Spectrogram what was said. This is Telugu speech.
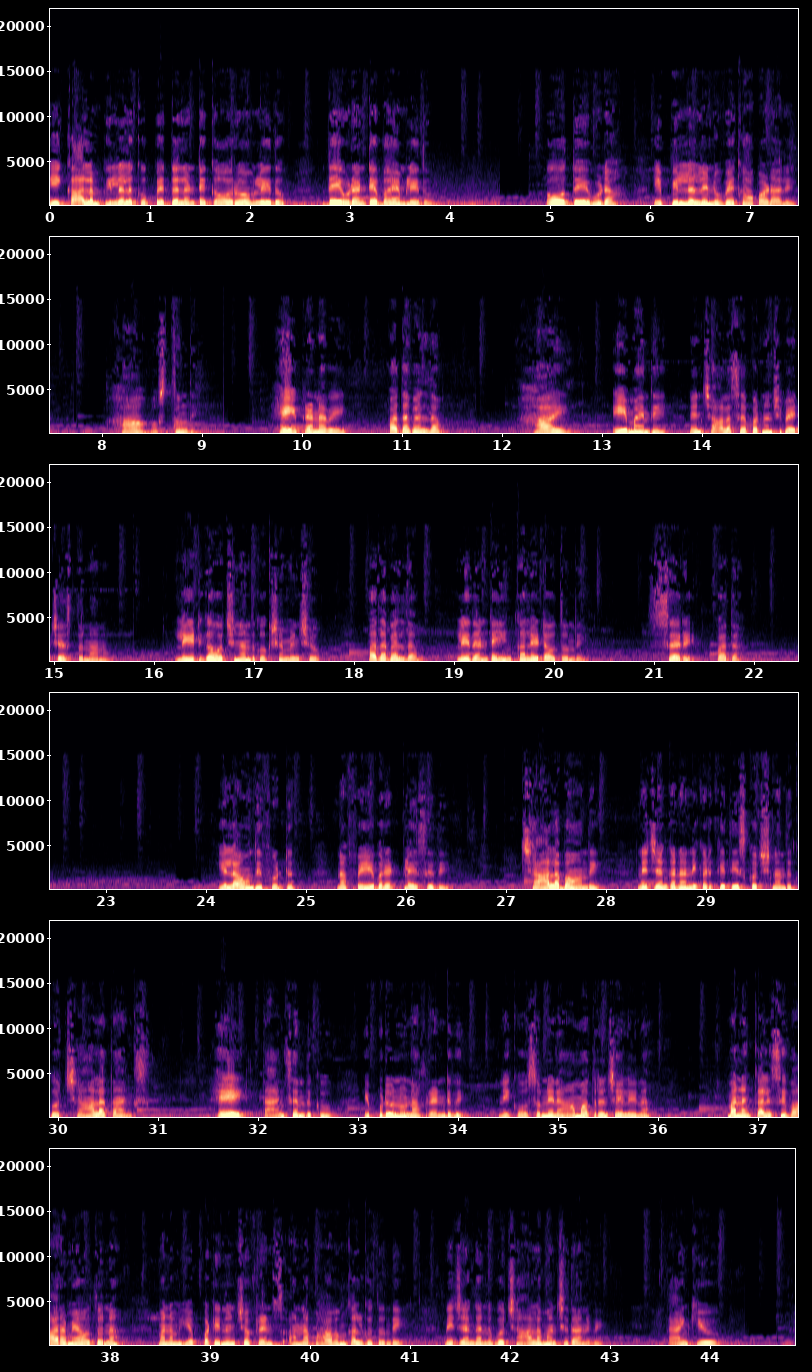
ఈ కాలం పిల్లలకు పెద్దలంటే గౌరవం లేదు దేవుడంటే భయం లేదు. ఓ దేవుడా ఈ పిల్లల్ని నువ్వే కాపాడాలి. హా వస్తుంది. హే ప్రణవి పద వెళ్దాం. హాయ్ ఏమైంది? నేను చాలాసేపటి నుంచి వెయిట్ చేస్తున్నాను. లేట్గా వచ్చినందుకు క్షమించు. పద వెళ్దాం. లేదంటే ఇంకా లేట్ అవుతుంది. సరే పద. ఎలా ఉంది ఫుడ్? నా ఫేవరెట్ ప్లేస్ ఇది. చాలా బాగుంది. నిజంగా నన్ను ఇక్కడికి తీసుకొచ్చినందుకు చాలా థ్యాంక్స్ హే థ్యాంక్స్ ఎందుకు? ఇప్పుడు నువ్వు నా ఫ్రెండ్వి. నీకోసం నేను ఆ మాత్రం చేయలేనా? మనం కలిసి వారమే అవుతున్నా మనం ఎప్పటి నుంచో ఫ్రెండ్స్ అన్న భావం కలుగుతుంది. నిజంగా నువ్వు చాలా మంచిదానివి. Thank you.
